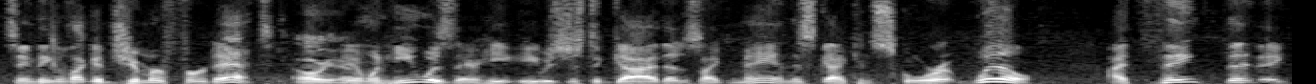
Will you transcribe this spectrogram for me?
Same thing with like a Jimmer Fredette. Oh yeah. And when he was there, he, he was just a guy that was like, man, this guy can score at will. I think that it,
